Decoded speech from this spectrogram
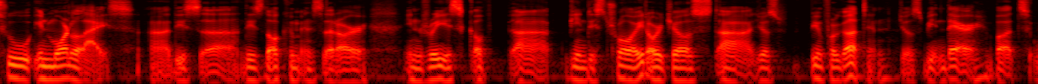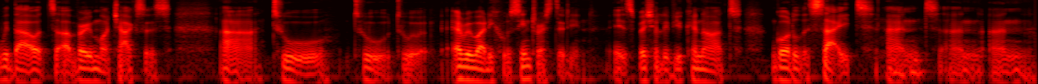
to immortalize uh, these uh, these documents that are in risk of uh, being destroyed or just uh, just being forgotten, just being there, but without uh, very much access uh, to to to everybody who's interested in, especially if you cannot go to the site and and and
